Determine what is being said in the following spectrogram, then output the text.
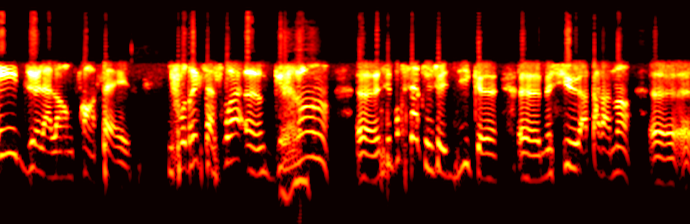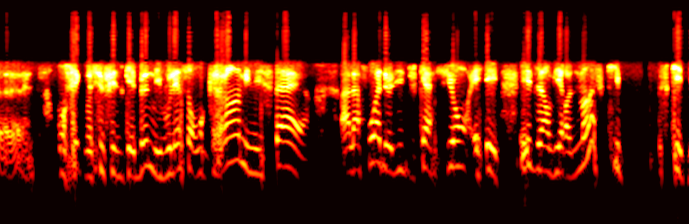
et de la langue française. Il faudrait que ça soit un grand euh, c'est pour ça que je dis que euh, Monsieur, apparemment, euh, on sait que Monsieur Fitzgibbon, voulait son grand ministère à la fois de l'éducation et, de l'environnement, ce qui, est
